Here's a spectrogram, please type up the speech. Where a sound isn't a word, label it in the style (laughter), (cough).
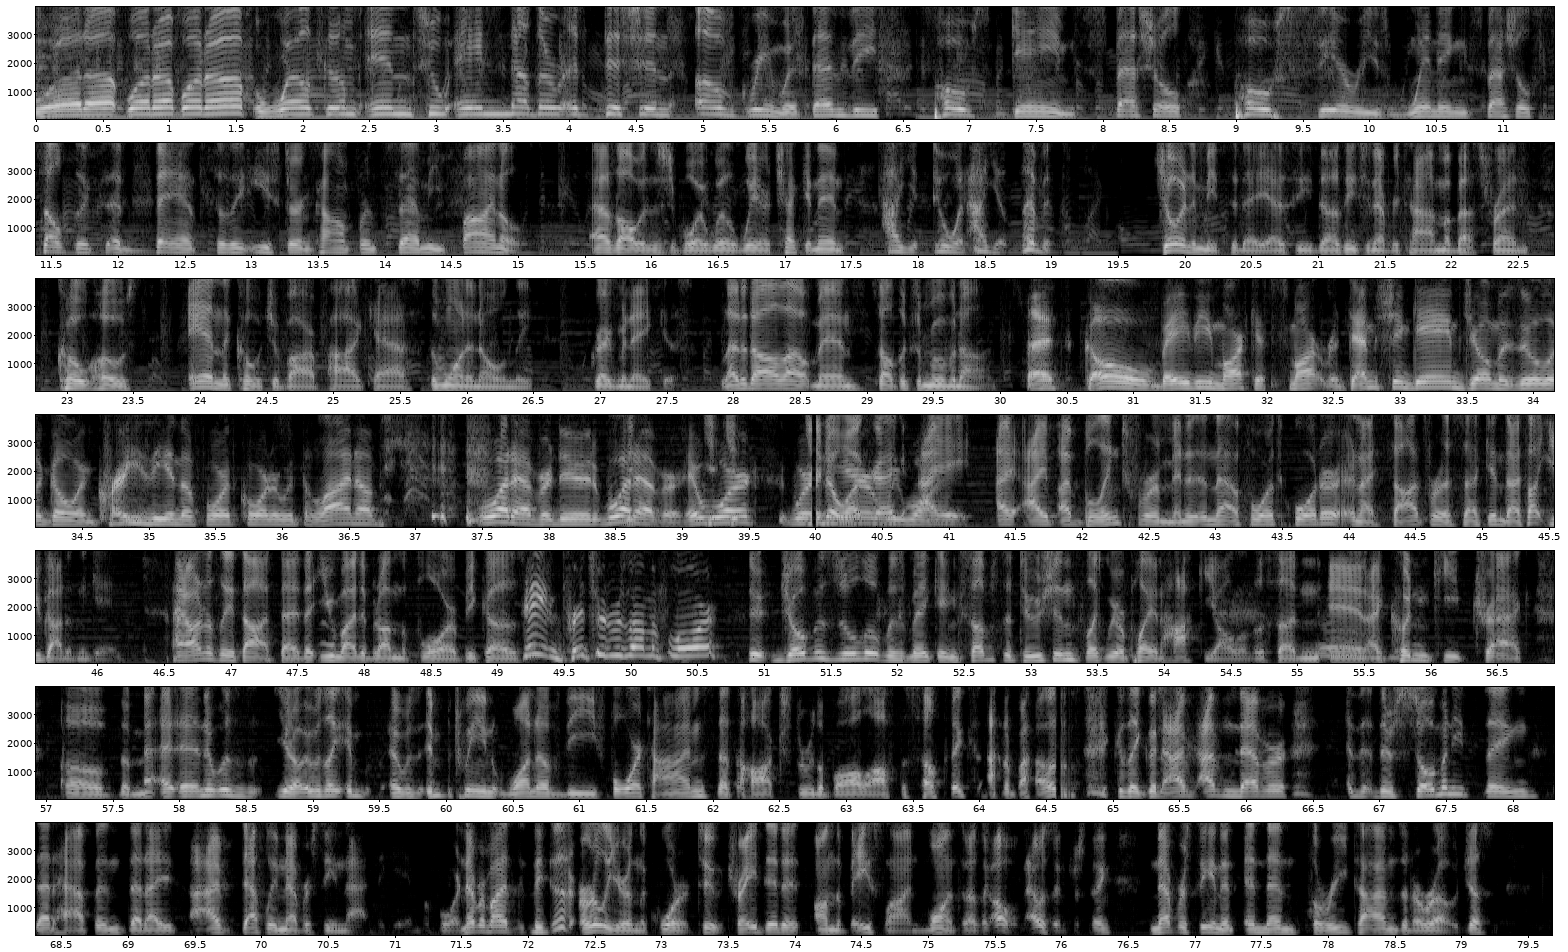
What up, what up, what up? Welcome into another edition of Green With Envy the post game special, post series winning special. Celtics advance to the Eastern Conference semifinals. As always, it's your boy Will Weir checking in. How you doing? How you living? Joining me today, as he does each and every time, my best friend, co-host, and the coach of our podcast, the one and only Greg Maneikis. Let it all out, man. Celtics are moving on. Let's go, baby. Marcus Smart redemption game. Joe Mazzulla going crazy in the fourth quarter with the lineups. (laughs) Whatever, dude. Whatever. It you- works. We're you know here. what, Greg? We won. I, I, I blinked for a minute in that fourth quarter, and I thought for a second, I thought you got in the game. I honestly thought that, that you might have been on the floor because Payton Pritchard was on the floor. dude, Joe Mazzulla was making substitutions like we were playing hockey all of a sudden, oh and I couldn't keep track of the ma- and- it was you know it was like in, it was in between one of the four times that the Hawks threw the ball off the (laughs) Celtics out of bounds because they couldn't. I've I've never. There's so many things that happened that I I've definitely never seen that in a game before. Never mind, they did it earlier in the quarter too. Trae did it on the baseline once, and I was like, oh, that was interesting. Never seen it, and then three times in a row. Just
